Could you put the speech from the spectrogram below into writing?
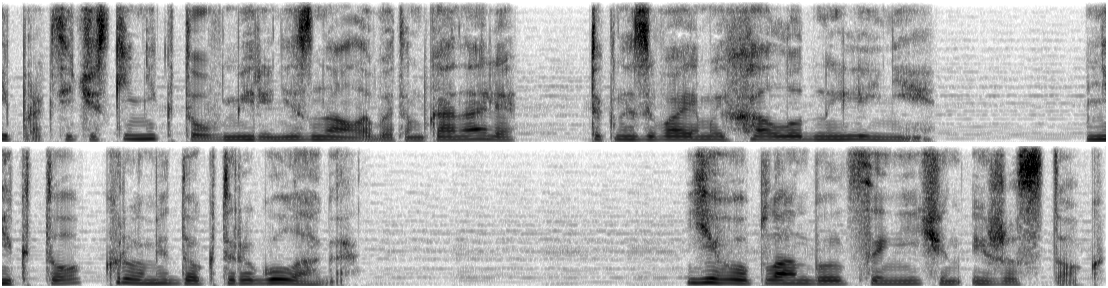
и практически никто в мире не знал об этом канале так называемой «холодной линии». Никто, кроме доктора Гулага. Его план был циничен и жесток.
